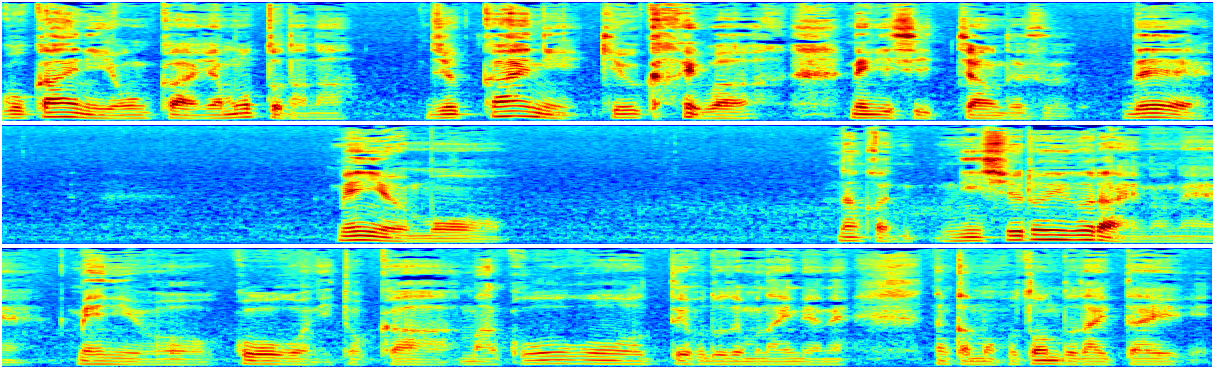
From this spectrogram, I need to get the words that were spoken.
う。5回に4回、いやもっとだな。10回に9回は ネギシ行っちゃうんです。で、メニューも、なんか2種類ぐらいのね、メニューを交互にとか、まあ交互ってほどでもないんだよね。なんかもうほとんどだいたい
